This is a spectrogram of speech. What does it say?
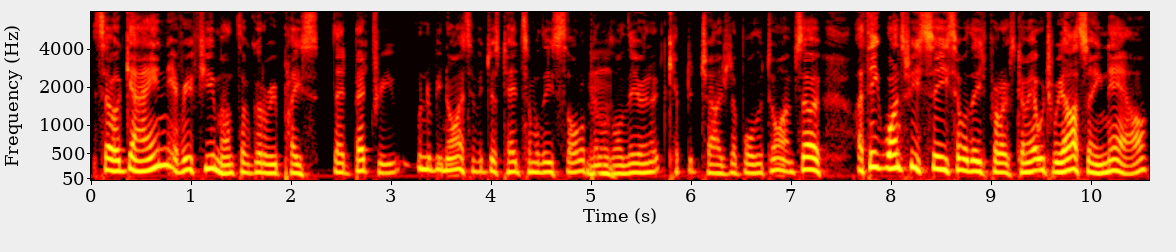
So again, every few months I've got to replace that battery. Wouldn't it be nice if it just had some of these solar Mm. panels on there and it kept it charged up all the time? So I think once we see some of these products come out, which we are seeing now,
